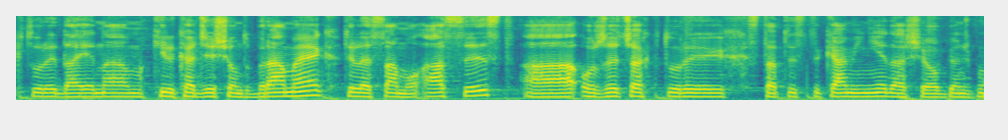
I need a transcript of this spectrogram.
który daje nam kilkadziesiąt bramek, tyle samo asyst, a o rzeczach, których statystykami nie da się objąć, bo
